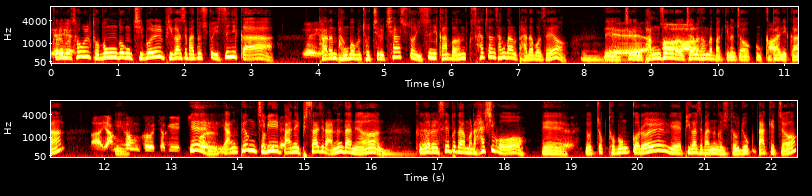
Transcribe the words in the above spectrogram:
예, 그러면 예. 서울 도봉동 집을 비과세 받을 수도 있으니까 예, 예. 다른 방법을 조치를 취할 수도 있으니까 한번 사전 상담을 받아보세요. 음. 네, 지금 방송으로 아. 전화 상담 받기는 조금 급하니까. 아, 아 양평 그 저기 예, 양평 집이 만약에 비싸질 않는다면 음. 그거를 세부담을 하시고 예, 요쪽 도봉 거를 예, 비과세 받는 것이 더 낫겠죠.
